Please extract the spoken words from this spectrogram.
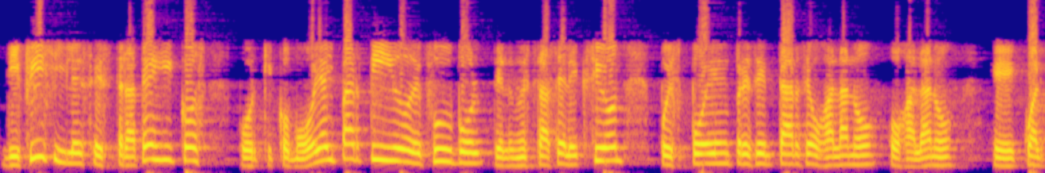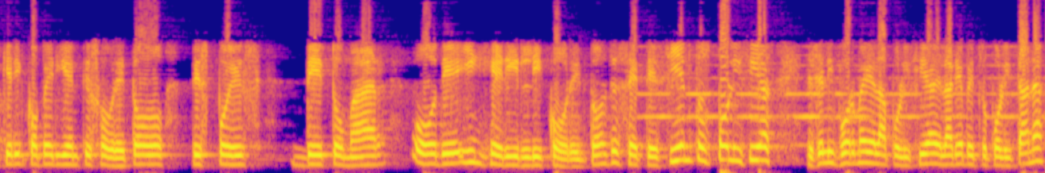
difíciles, estratégicos, porque como hoy hay partido de fútbol de nuestra selección, pues pueden presentarse, ojalá no, ojalá no, eh, cualquier inconveniente, sobre todo después de tomar o de ingerir licor. Entonces, 700 policías es el informe de la policía del área metropolitana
